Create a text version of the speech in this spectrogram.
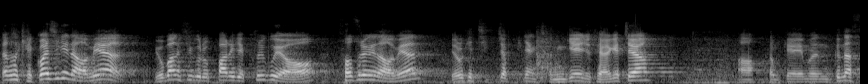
따라서 객관식이 나오면 이 방식으로 빠르게 풀고요. 서술형에 나오면 이렇게 직접 그냥 전개해 주세요. 알겠죠? 어, 그럼 게임은 끝났어.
